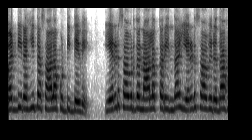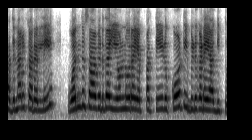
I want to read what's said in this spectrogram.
ಬಡ್ಡಿ ರಹಿತ ಸಾಲ ಕೊಟ್ಟಿದ್ದೇವೆ. ಎರಡು ಸಾವಿರದ ನಾಲ್ಕರಿಂದ ಎರಡು ಸಾವಿರದ ಹದಿನಾಲ್ಕರಲ್ಲಿ ಒಂದು ಸಾವಿರದ ಏಳ್ನೂರ ಎಪ್ಪತ್ತೇಳು ಕೋಟಿ ಬಿಡುಗಡೆಯಾಗಿತ್ತು.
